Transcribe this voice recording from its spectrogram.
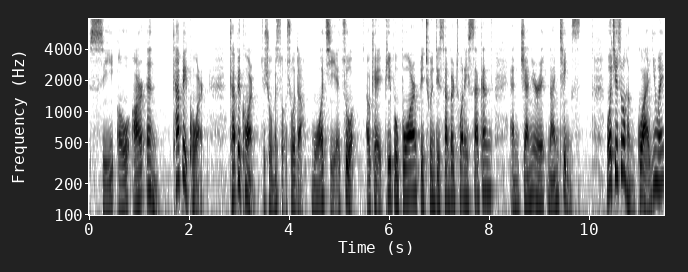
C O R N，Capricorn。Capricorn Capricorn 就是我们所说的摩羯座。OK，people、born between December twenty second and January nineteenth。摩羯座很怪，因为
